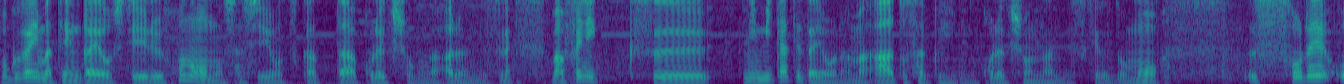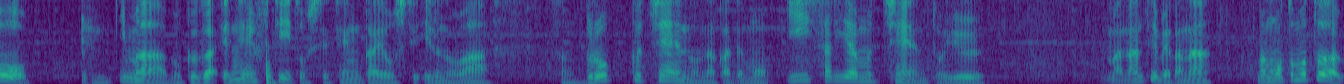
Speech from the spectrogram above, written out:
僕が今展開をしている炎の写真を使ったコレクションがあるんですね。まあ、フェニックスに見立てたような、まあ、アート作品のコレクションなんですけれどもそれを今僕が NFT として展開をしているのはそのブロックチェーンの中でもイーサリアムチェーンというまあ何て言えばいいかな。もともとは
